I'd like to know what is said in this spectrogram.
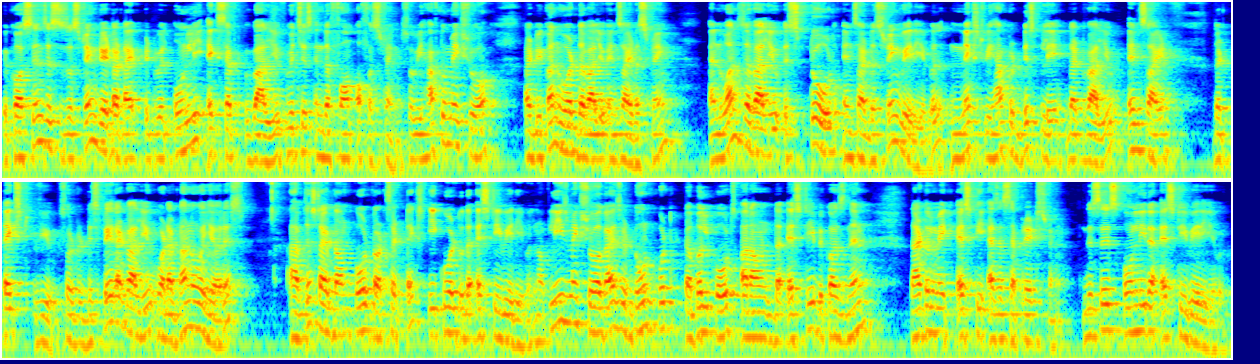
Because since this is a string data type it will only accept value which is in the form of a string. So we have to make sure that we convert the value inside a string. And once the value is stored inside the string variable next we have to display that value inside the text view. So to display that value what I've done over here is I have just typed down quote.setText equal to the st variable. Now please make sure guys you don't put double quotes around the st because then that will make st as a separate string. This is only the st variable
